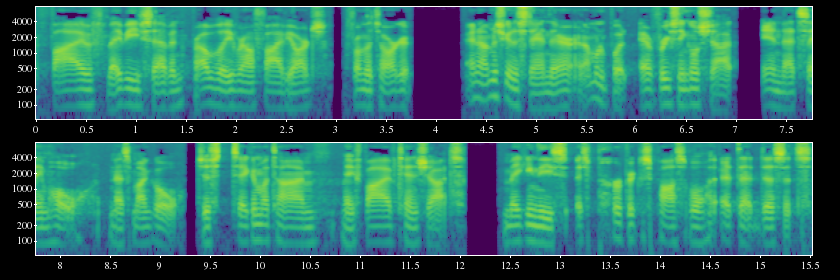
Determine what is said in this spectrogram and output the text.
five, maybe seven, probably around five yards from the target. And I'm just going to stand there and I'm going to put every single shot in that same hole. And that's my goal. Just taking my time, maybe five, ten shots, making these as perfect as possible at that distance.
